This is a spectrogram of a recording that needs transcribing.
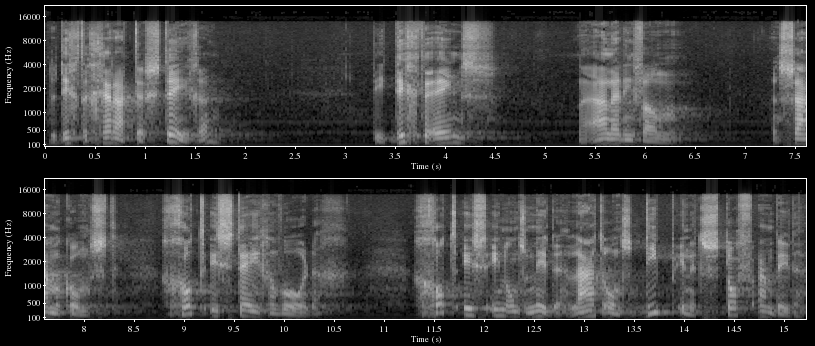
De dichter Gerard Terstegen, die dichtte eens, naar aanleiding van een samenkomst, God is tegenwoordig. God is in ons midden. Laat ons diep in het stof aanbidden.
